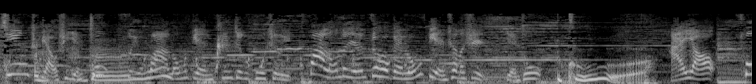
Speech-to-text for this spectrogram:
睛是表示眼珠。所以画龙点睛这个故事里，画龙的人最后给龙点上的是眼珠。还有聪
